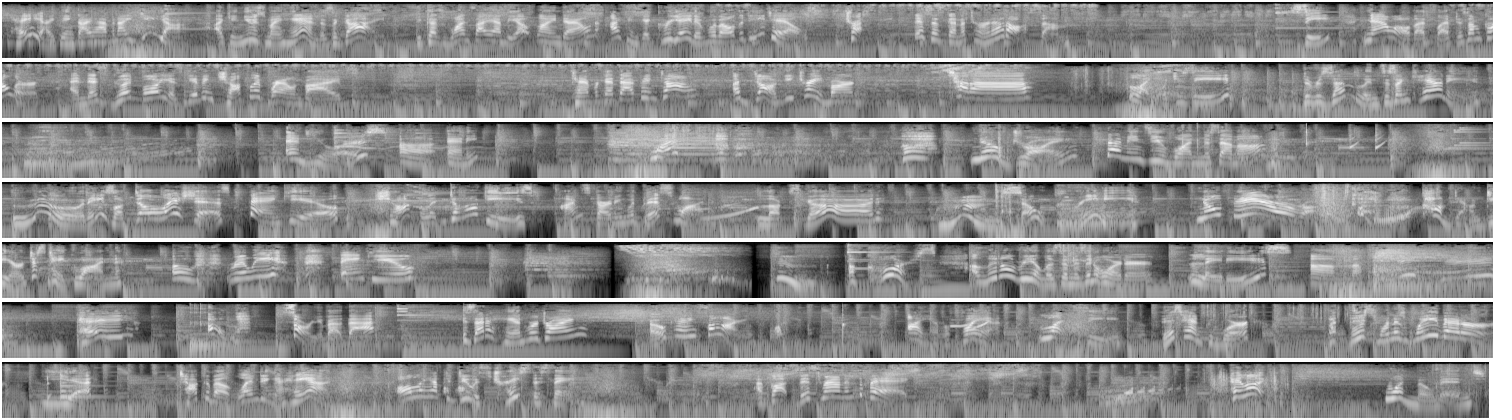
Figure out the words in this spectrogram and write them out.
Hey, I think I have an idea. I can use my hand as a guide. Because once I have the outline down, I can get creative with all the details. Trust me, this is gonna turn out awesome. See? Now all that's left is some color. And this good boy is giving chocolate brown vibes. Can't forget that pink tongue. A doggy trademark. Ta-da! Like what you see? The resemblance is uncanny. And yours? Uh, Annie? What? no drawing? That means you've won, Miss Emma. Ooh, these look delicious! Thank you! Chocolate doggies! I'm starting with this one. Looks good. Mmm, so creamy. No fair! Calm down, dear. Just take one. Oh, really? Thank you. Hmm. Of course. A little realism is in order. Ladies? Um. Hey! Oh! Sorry about that. Is that a hand we're drawing? Okay, fine. I have a plan. Let's see. This hand could work. But this one is way better! Yep. Talk about lending a hand. All I have to do is trace this thing. I've got this round in the bag. Hey look! One moment.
